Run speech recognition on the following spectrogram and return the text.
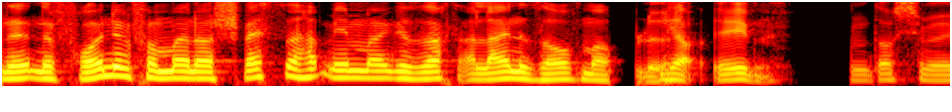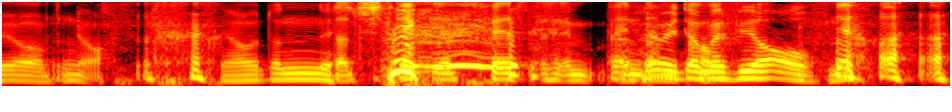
eine, eine Freundin von meiner Schwester hat mir mal gesagt, alleine saufen macht blöd. Ja, eben. Und dachte ich mir, ja, Ja. ja, aber dann nicht. Das steckt jetzt fest in, dann höre ich deinem damit Kopf. wieder auf. Ne? Ja,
